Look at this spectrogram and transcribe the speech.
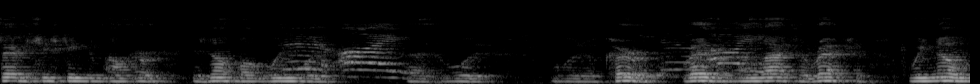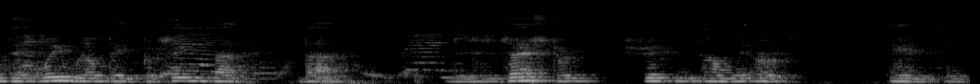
establish his kingdom on earth. Is not what we would, uh, would would occur. Rather, unlike the rapture, we know that we will be preceded by, by disaster stricken on the earth. And, and,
